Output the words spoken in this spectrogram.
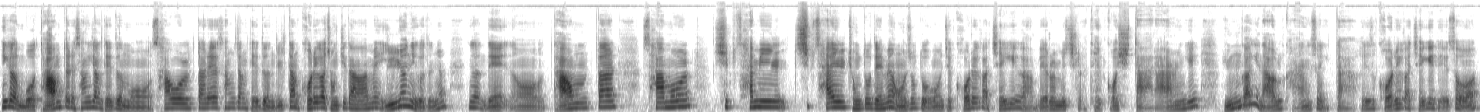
그러니까 뭐 다음 달에 상장되든 뭐 4월 달에 상장되든 일단 거래가 정지당하면 1년이거든요. 그러니까 내 어, 다음 달 3월 13일, 14일 정도 되면 어느 정도 이제 거래가 재개가 매월 며칠 될 것이다 라는 게 윤곽이 나올 가능성이 있다. 그래서 거래가 재개돼서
